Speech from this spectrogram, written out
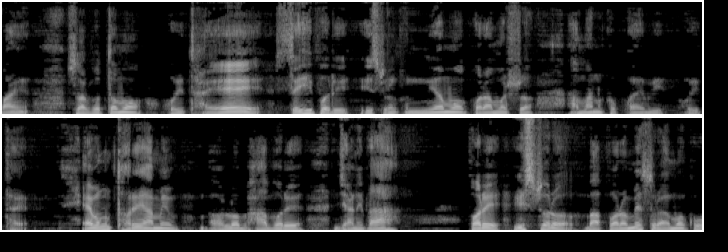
ପାଇଁ ସର୍ବୋତ୍ତମ ହୋଇଥାଏ। ସେହିପରି ଈଶ୍ୱରଙ୍କ ନିୟମ ପରାମର୍ଶ ଆମମାନଙ୍କ ପାଇଁ ବି ହୋଇଥାଏ। ଏବଂ ଥରେ ଆମେ ଭଲ ଭାବରେ ଜାଣିବା ପରେ ଈଶ୍ୱର ବା ପରମେଶ୍ୱର ଆମକୁ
